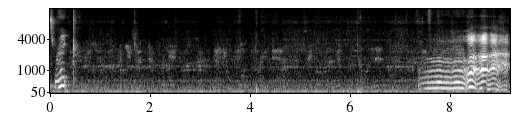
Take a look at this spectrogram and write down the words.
Jeez, right? Uh, ah, ah, ah.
